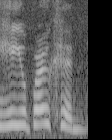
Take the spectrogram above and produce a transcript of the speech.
I hear you're broken.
